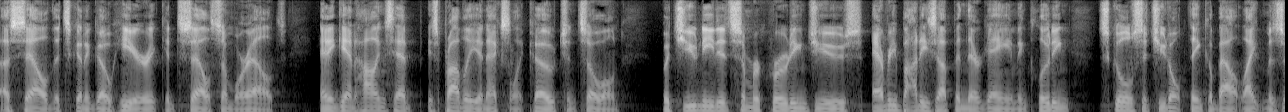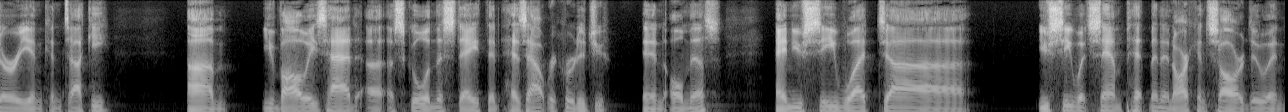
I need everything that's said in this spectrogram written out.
a sell that's going to go here. It could sell somewhere else. And again, Hollingshead is probably an excellent coach and so on. But you needed some recruiting juice. Everybody's up in their game, including schools that you don't think about, like Missouri and Kentucky. Um, you've always had a, a, school in the state that has out recruited you in Ole Miss, and you see what uh, you see what Sam Pittman and Arkansas are doing,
